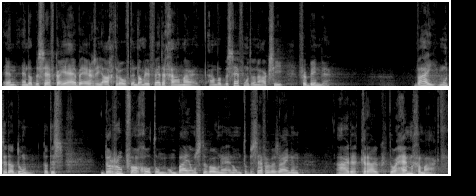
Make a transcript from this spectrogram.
En, en dat besef kan je hebben ergens in je achterhoofd en dan weer verder gaan. Maar aan dat besef moeten we een actie verbinden. Wij moeten dat doen. Dat is de roep van God om, om bij ons te wonen en om te beseffen, we zijn een aardekruik door Hem gemaakt.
